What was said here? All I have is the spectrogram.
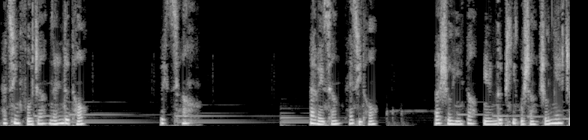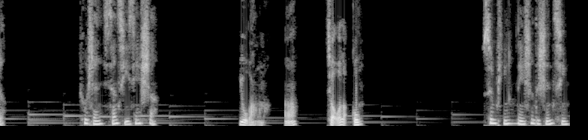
他轻抚着男人的头，伟强。赖伟强抬起头，把手移到女人的屁股上揉捏着。突然想起一件事儿，又忘了吗？啊，叫我老公。孙平脸上的神情，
